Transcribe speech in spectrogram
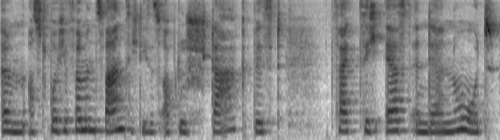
ähm, aus Sprüche 25, dieses Ob du stark bist, zeigt sich erst in der Not.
